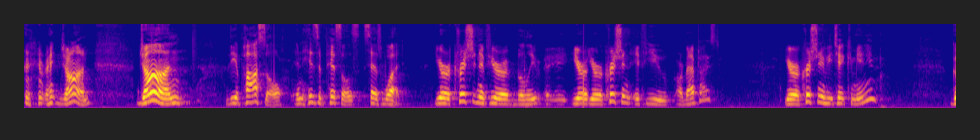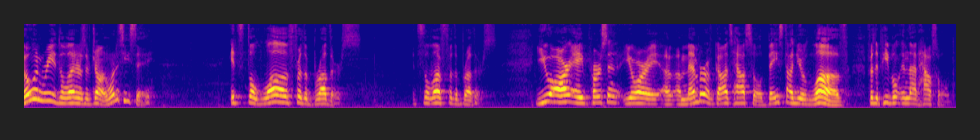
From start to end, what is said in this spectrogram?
right? John, John the apostle in his epistles says what? You're a Christian if you're a believer. You're, you're a Christian if you are baptized. You're a Christian if you take communion. Go and read the letters of John. What does he say? It's the love for the brothers. It's the love for the brothers. You are a person, you are a, a member of God's household based on your love for the people in that household.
